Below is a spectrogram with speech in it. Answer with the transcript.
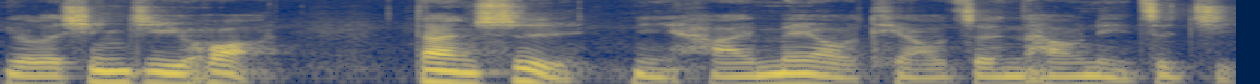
有了新计划，但是你还没有调整好你自己。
